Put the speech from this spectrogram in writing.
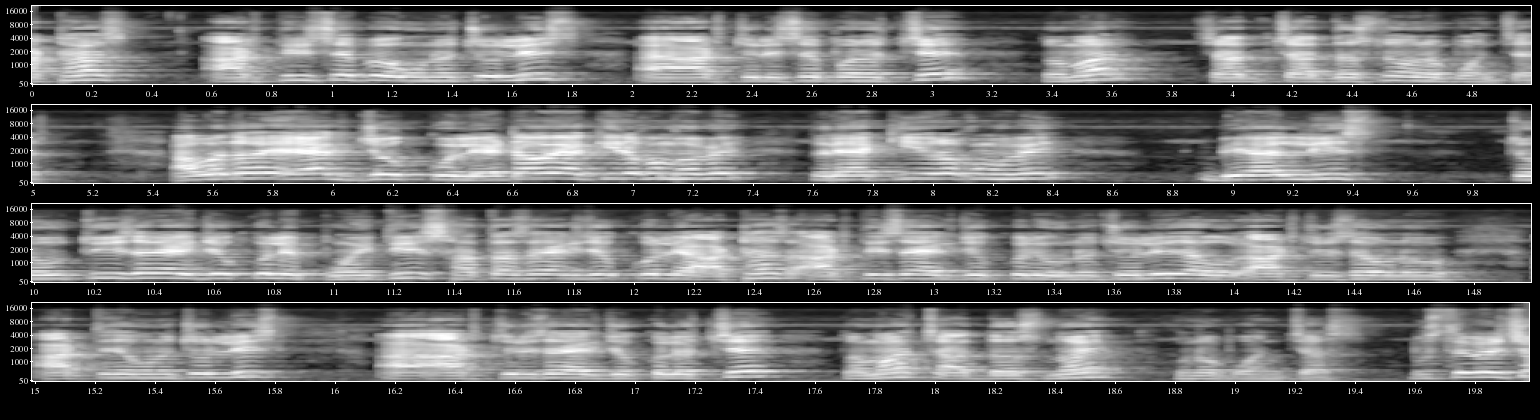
আঠাশ আটত্রিশের পর উনচল্লিশ, আর আটচল্লিশের পর হচ্ছে তোমার চার চার দশ নয় উনপঞ্চাশ আবার দেখো এক যোগ করলে এটাও একই রকম হবে, তাহলে একই রকম হবে বিয়াল্লিশ, চৌত্রিশ হাজার এক যোগ করলে পঁয়ত্রিশ, সাতাশ এক যোগ করলে আঠাশ, আটত্রিশ আর এক যোগ করলে উনচল্লিশ, আর আটচল্লিশ উন, আটত্রিশ উনচল্লিশ, আর আটচল্লিশ আর এক যোগ করলে হচ্ছে তোমার চার দশ নয়, উনপঞ্চাশ। বুঝতে পেরেছ?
